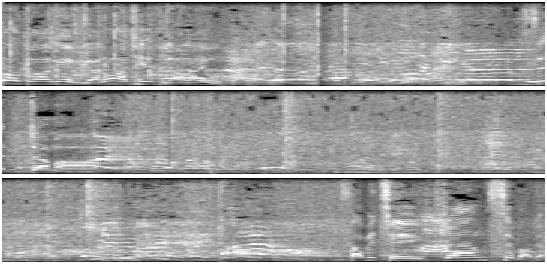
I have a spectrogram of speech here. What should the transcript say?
ပေါက်သွားခဲ့ပြီဗျာနော်အချစ်လာလိုက်ကို စစ်တမ်းမှာစာပေချိန်တန်းစစ်ပါဗျာ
